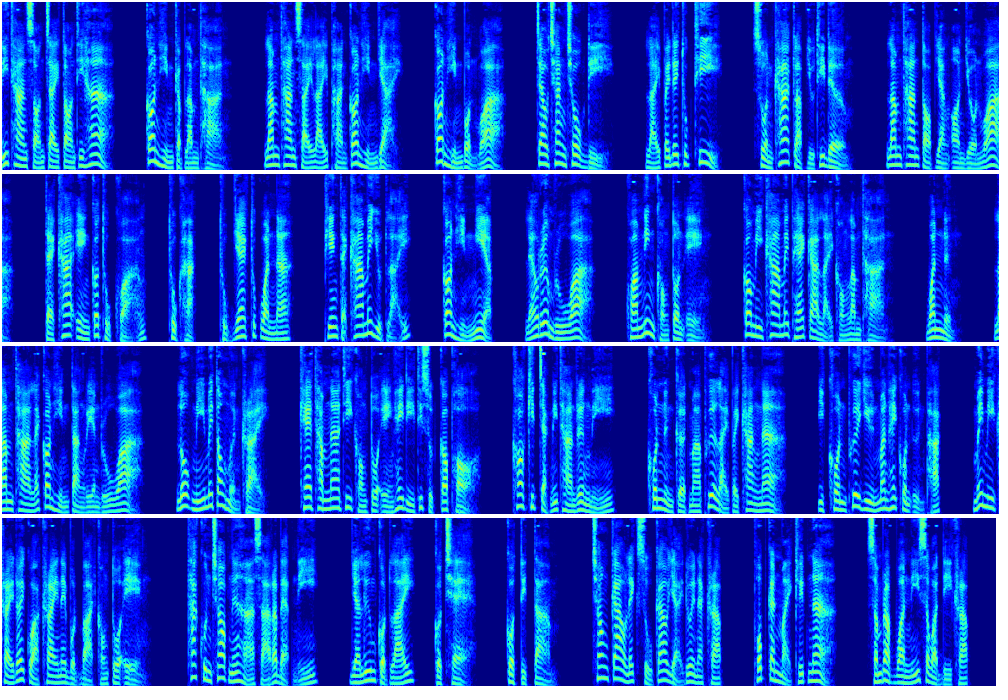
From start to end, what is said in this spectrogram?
นิทานสอนใจตอนที่ห้าก้อนหินกับลำธารลำธารใสไหลผ่านก้อนหินใหญ่ ก้อนหินบ่นว่า เจ้าช่างโชคดี ไหลไปได้ทุกที่ ส่วนข้ากลับอยู่ที่เดิมลำธารตอบอย่างอ่อนโยนว่า แต่ข้าเองก็ถูกขวาง ถูกหัก ถูกแยกทุกวันนะ เพียงแต่ข้าไม่หยุดไหล ก้อนหินเงียบ แล้วเริ่มรู้ว่า ความนิ่งของตนเอง ก็มีค่าไม่แพ้การไหลของลำธารวันหนึ่ง ลำธารและก้อนหินต่างเรียนรู้ว่า โลกนี้ไม่ต้องเหมือนใคร แค่ทำหน้าที่ของตัวเองให้ดีที่สุดก็พอ ข้อคิดจากนิทานเรื่องนี้ คนหนึ่งเกิดมาเพื่อไหลไปข้างหน้า อีกคนเพื่อยืนมั่นให้คนอื่นพัก ไม่มีใครด้อยกว่าใครในบทบาทของตัวเอง ถ้าคุณชอบเนื้อหาสาระแบบนี้ อย่าลืมกดไลค์ กดแชร์ กดติดตาม ช่องก้าวเล็กสู่ก้าวใหญ่ด้วยนะครับ พบกันใหม่คลิปหน้าสำหรับวันนี้สวัสดีครับ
